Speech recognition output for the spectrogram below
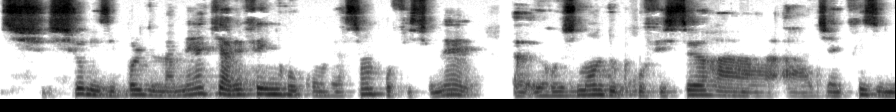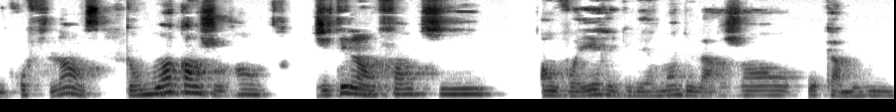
sur les épaules de ma mère qui avait fait une reconversion professionnelle. Euh, heureusement de professeur à, à directrice de microfinance. Donc moi, quand je rentre, J'étais l'enfant qui envoyait régulièrement de l'argent au Cameroun.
